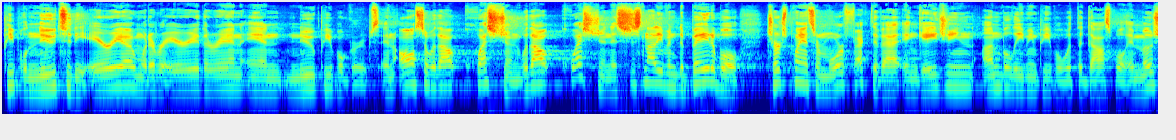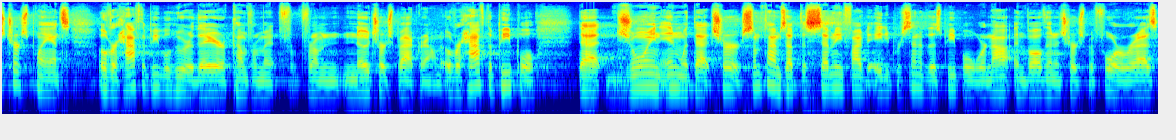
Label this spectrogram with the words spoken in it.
people new to the area and whatever area they're in and new people groups. And also without question without question it's just not even debatable. Church plants are more effective at engaging unbelieving people with the gospel. In most church plants over half the people who are there come from it from no church background. Over half the people that join in with that church. Sometimes up to 75 to 80% of those people were not involved in a church before, whereas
